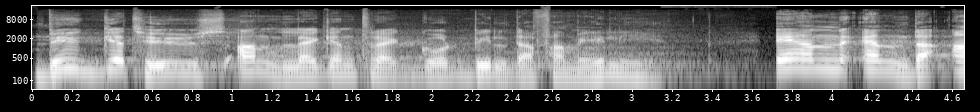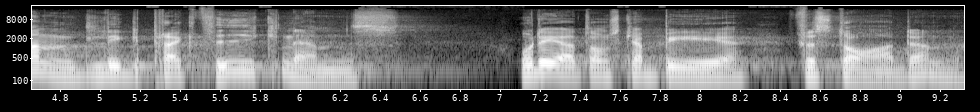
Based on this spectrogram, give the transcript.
Bygg ett hus, anlägg en trädgård, bilda familj. En enda andlig praktik nämns och det är att de ska be för staden.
